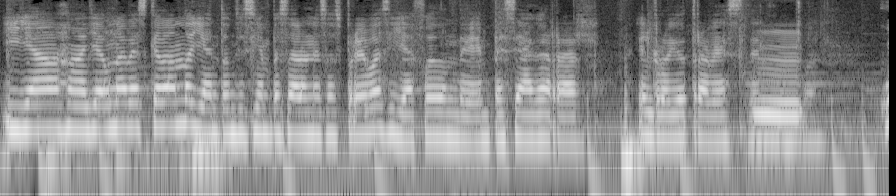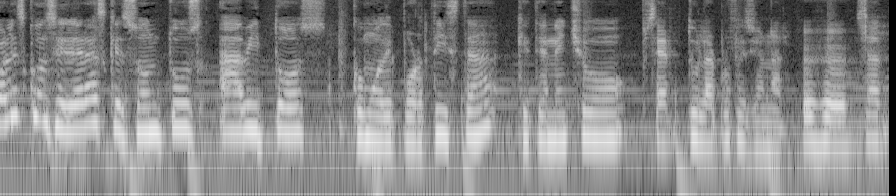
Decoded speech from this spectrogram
Y ya, ajá, ya una vez quedando, ya entonces sí empezaron esas pruebas y ya fue donde empecé a agarrar el rollo otra vez del Mm. fútbol. ¿Cuáles consideras que son tus hábitos como deportista que te han hecho ser titular profesional? O sea,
